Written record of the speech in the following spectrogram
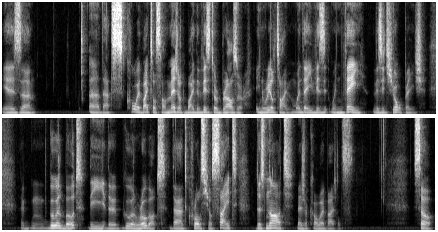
is um, uh, that core vitals are measured by the visitor browser in real time when they visit when they visit your page. Uh, Google Bot, the, the Google robot that crawls your site, does not measure core web vitals. So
